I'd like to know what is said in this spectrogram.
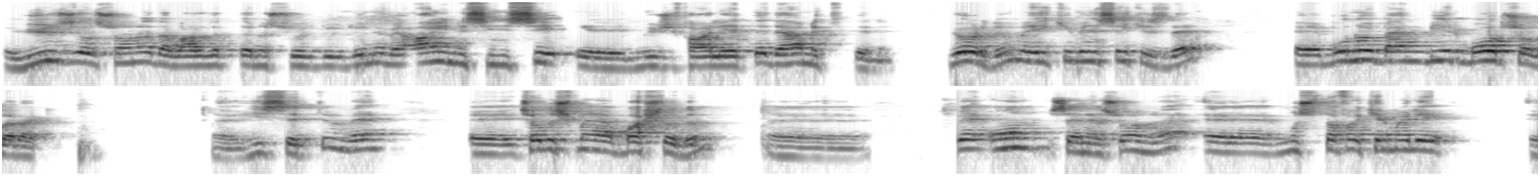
100 yıl sonra da varlıklarını sürdürdüğünü ve aynı sinsi e, faaliyette devam ettiklerini gördüm ve 2008'de e, bunu ben bir borç olarak e, hissettim ve e, çalışmaya başladım. E, ve 10 sene sonra e, Mustafa Kemal'i e,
